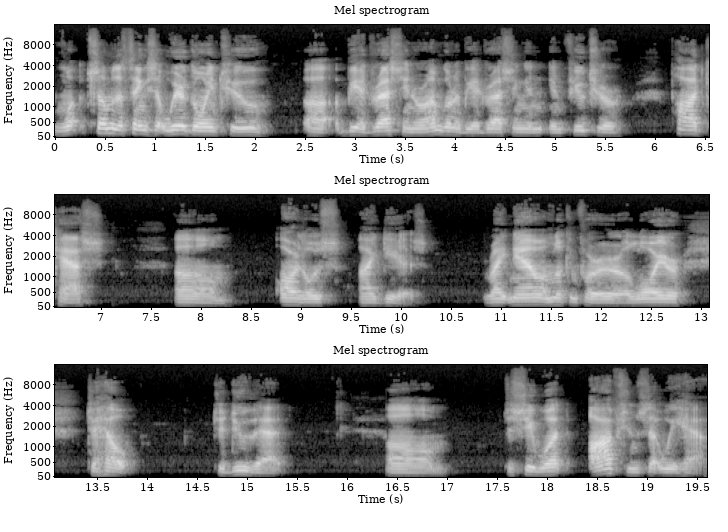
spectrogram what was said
what, some of the things that we're going to uh, be addressing, or I'm going to be addressing in, in future podcasts, um, are those ideas. Right now, I'm looking for a lawyer to help to do that, um, to see what options that we have.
